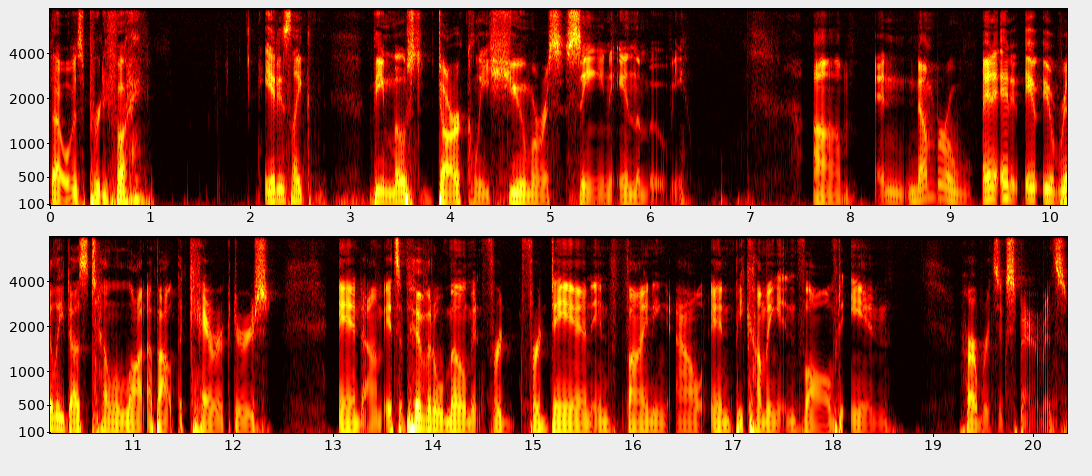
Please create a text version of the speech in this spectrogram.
That was pretty funny. It is like the most darkly humorous scene in the movie. Um, and number and it, it, it really does tell a lot about the characters, and um, it's a pivotal moment for for Dan in finding out and becoming involved in Herbert's experiments.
